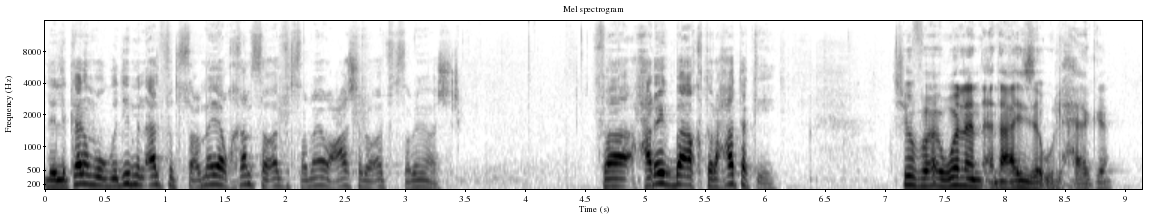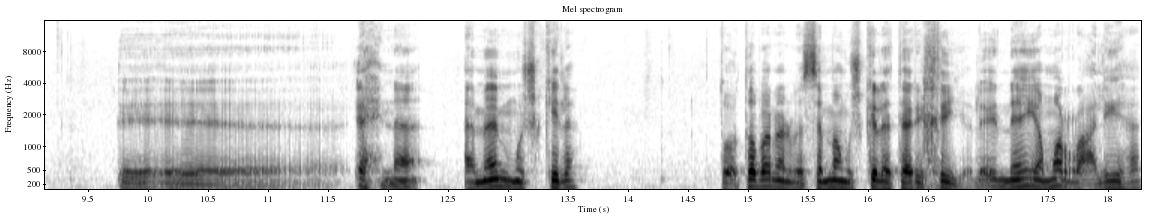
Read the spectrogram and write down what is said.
للي كانوا موجودين من 1905 و1910 و1920 فحضرتك بقى اقتراحاتك إيه؟ شوف اولا أنا عايز أقول حاجة. إحنا أمام مشكلة تعتبر أنا بسميها مشكلة تاريخية لأن هي مر عليها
